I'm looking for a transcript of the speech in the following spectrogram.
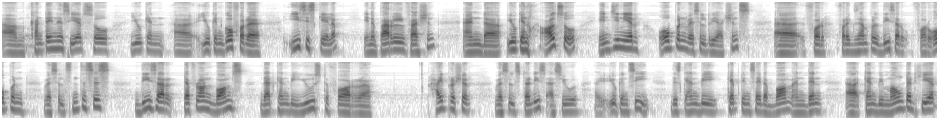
um, containers here. So, you can uh, you can go for a easy scale up in a parallel fashion and uh, you can also engineer open vessel reactions uh, for for example these are for open vessel synthesis these are Teflon bombs that can be used for uh, high pressure vessel studies as you uh, you can see this can be kept inside a bomb and then uh, can be mounted here.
